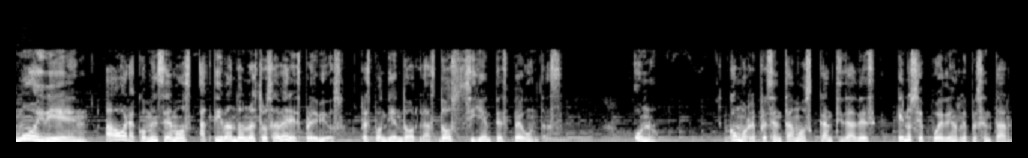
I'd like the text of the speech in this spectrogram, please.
Muy bien, ahora comencemos activando nuestros saberes previos respondiendo las dos siguientes preguntas. 1. ¿Cómo representamos cantidades que no se pueden representar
